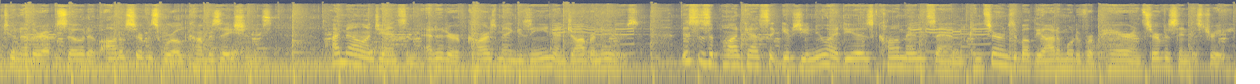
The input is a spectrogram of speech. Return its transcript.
to another episode of Auto Service World Conversations. I'm Allan Janssen, editor of Cars Magazine and Jobber News. This is a podcast that gives you new ideas, comments, and concerns about the automotive repair and service industry.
